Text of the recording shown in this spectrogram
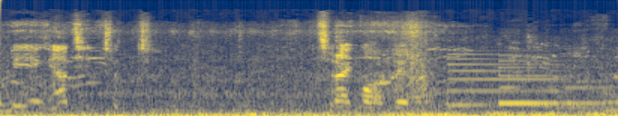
uring a ti tut. Tre gol redan.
